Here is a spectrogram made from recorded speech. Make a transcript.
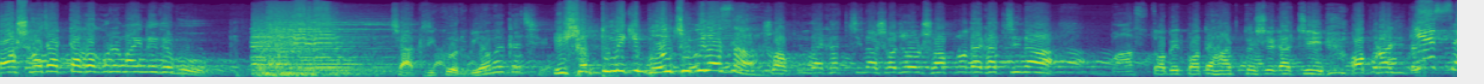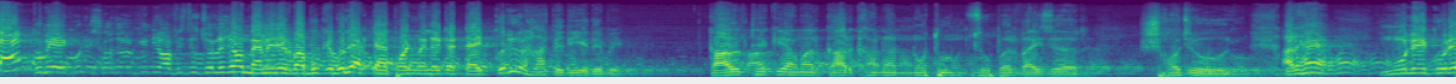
দশ হাজার টাকা করে মাইনে দেবো। চাকরি করবি আমার কাছে? এসব তুমি কি বলছো বিলাসদা? স্বপ্ন দেখাচ্ছি না সজল স্বপ্ন দেখাচ্ছি না। বাস্তবের পথে হাঁটতে শেখাচ্ছি। অপরাজিতা তুমি এখনই সজলকে নিয়ে অফিসে চলে যাও ম্যানেজার বাবুকে বলে একটা অ্যাপয়েন্টমেন্ট লেটার টাইপ করে ওর হাতে দিয়ে দেবে। কাল থেকে আমার কারখানার নতুন সুপারভাইজার সজল। আর হ্যাঁ মনে করে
